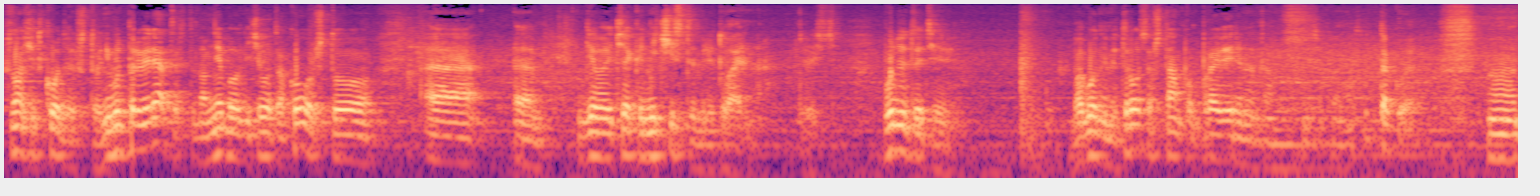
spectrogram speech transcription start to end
Что значит кодыш? Что не будут проверяться, что там не было ничего такого, что э, э, делает человека нечистым ритуально. То есть будут эти вагоны метро со штампом проверено там, такое. Вот.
